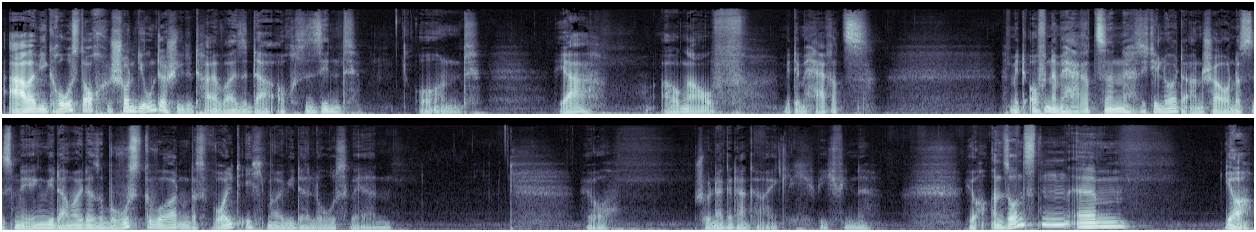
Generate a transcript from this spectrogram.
Aber wie groß doch schon die Unterschiede teilweise da auch sind. Und ja, Augen auf, mit dem Herz, mit offenem Herzen sich die Leute anschauen. Das ist mir irgendwie da mal wieder so bewusst geworden. Das wollte ich mal wieder loswerden. Ja, schöner Gedanke eigentlich, wie ich finde. Ja, ansonsten, ähm, ja,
